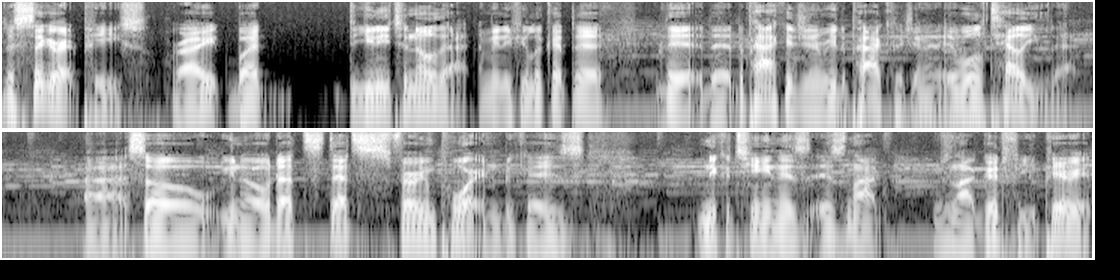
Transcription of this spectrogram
the cigarette piece, right? But you need to know that. I mean, if you look at the the the, the packaging and read the packaging, it, it will tell you that. Uh, so you know that's that's very important because nicotine is is not is not good for you. Period.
